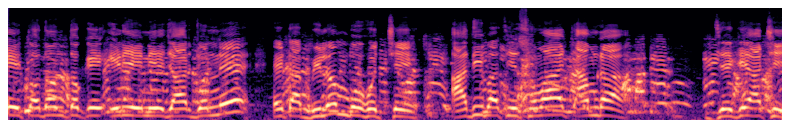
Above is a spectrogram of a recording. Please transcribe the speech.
এই তদন্তকে এড়িয়ে নিয়ে যাওয়ার জন্যে এটা বিলম্ব হচ্ছে। আদিবাসী সমাজ আমরা জেগে আছি।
